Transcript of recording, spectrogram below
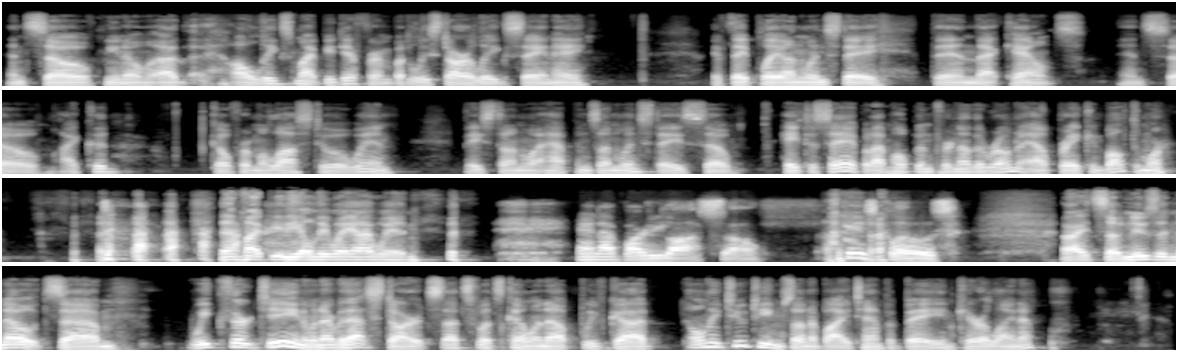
And so, you know, uh, all leagues might be different, but at least our league's saying, hey, if they play on Wednesday, then that counts. And so I could go from a loss to a win based on what happens on Wednesdays. So hate to say it, but I'm hoping for another Rona outbreak in Baltimore. that might be the only way I win. and I've already lost, so case closed. All right, so news and notes. Um, week 13, whenever that starts, that's what's coming up. We've got only two teams on a bye Tampa Bay and Carolina.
